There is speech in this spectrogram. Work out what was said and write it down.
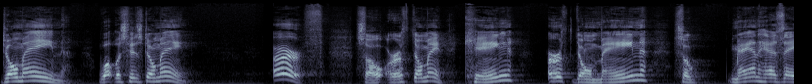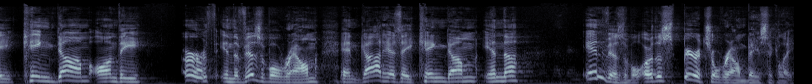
domain. What was his domain? Earth. So, earth domain. King, earth domain. So, man has a kingdom on the earth in the visible realm, and God has a kingdom in the invisible or the spiritual realm, basically.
